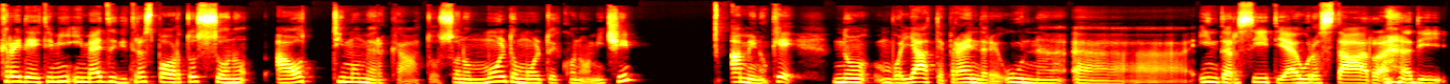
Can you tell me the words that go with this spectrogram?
Credetemi, i mezzi di trasporto sono a ottimo mercato, sono molto molto economici, a meno che non vogliate prendere un uh, Intercity Eurostar di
